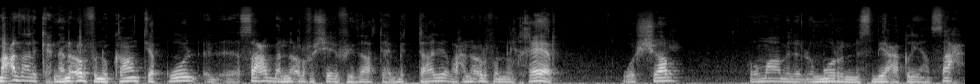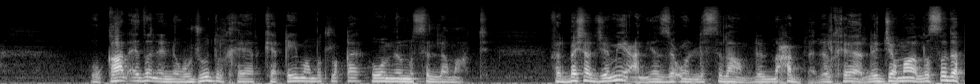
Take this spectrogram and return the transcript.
مع ذلك إحنا نعرف إنه كانت يقول صعب أن نعرف الشيء في ذاته بالتالي راح نعرف ان الخير والشر هما من الأمور النسبية عقليا صح. وقال أيضا إن وجود الخير كقيمة مطلقة هو من المسلمات. فالبشر جميعا ينزعون للسلام للمحبة للخير للجمال للصدق.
